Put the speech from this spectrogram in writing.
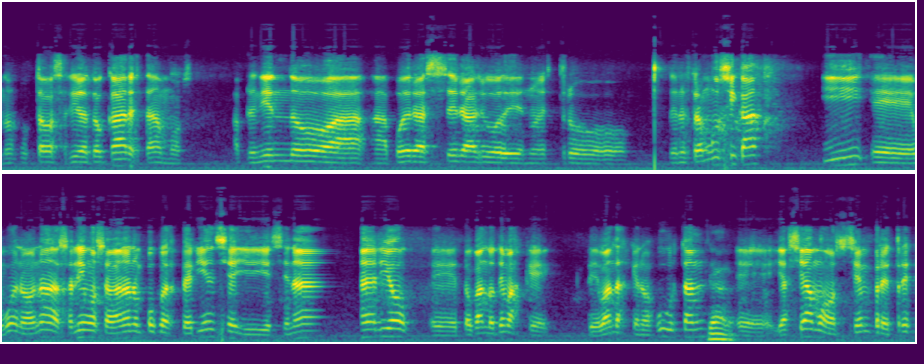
nos gustaba salir a tocar, estábamos aprendiendo a, poder hacer algo de nuestro de nuestra música. Y eh, bueno nada salimos a ganar un poco de experiencia y escenario eh, tocando temas que de bandas que nos gustan eh, y hacíamos siempre tres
